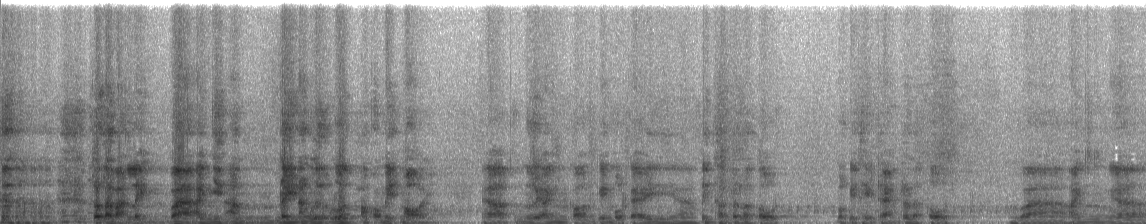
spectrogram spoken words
Rất là bản lĩnh và anh nhìn ăn đầy năng lượng luôn không có mệt mỏi. À, người anh có cái một cái à, tinh thần rất là tốt một cái thể trạng rất là tốt. Và anh à,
